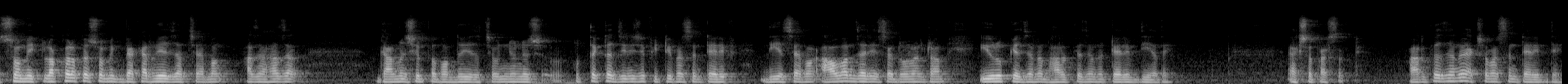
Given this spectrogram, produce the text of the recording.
শ্রমিক, লক্ষ লক্ষ শ্রমিক বেকার হয়ে যাচ্ছে এবং হাজার হাজার গার্মেন্ট শিল্প বন্ধ হয়ে যাচ্ছে। অন্যান্য স- প্রত্যেকটা জিনিসে ফিফটি পার্সেন্ট ট্যারিফ দিয়েছে এবং আহ্বান জানিয়েছে ডোনাল্ড ট্রাম্প, ইউরোপকে যেন, ভারতকে যেন ট্যারিফ দিয়ে দেয়। একশো পার্সেন্ট। ভারতকে যেন একশো পার্সেন্ট ট্যারিফ দেয়।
